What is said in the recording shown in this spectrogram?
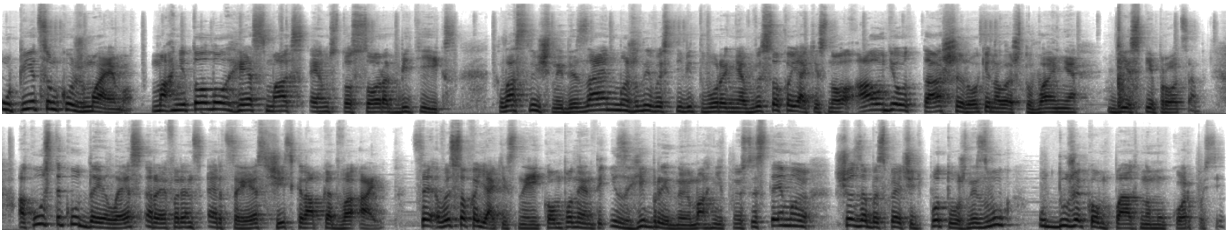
У підсумку ж маємо магнітолу GES Max M140 BTX, класичний дизайн, можливості відтворення високоякісного аудіо та широкі налаштування DSP Pro. Акустику DLS Reference RCS 6.2i. Це високоякісні компоненти із гібридною магнітною системою, що забезпечить потужний звук у дуже компактному корпусі.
